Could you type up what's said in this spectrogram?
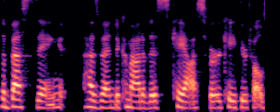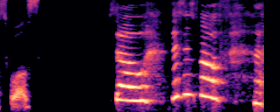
the best thing has been to come out of this chaos for K through 12 schools? So this is both.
